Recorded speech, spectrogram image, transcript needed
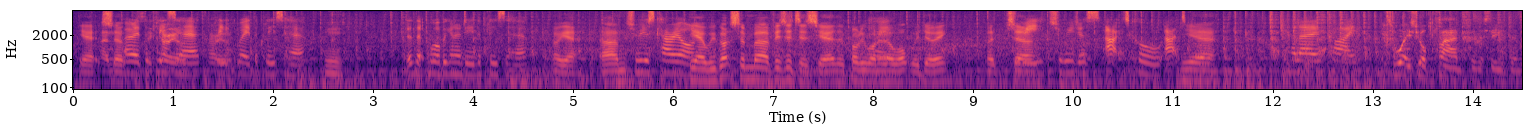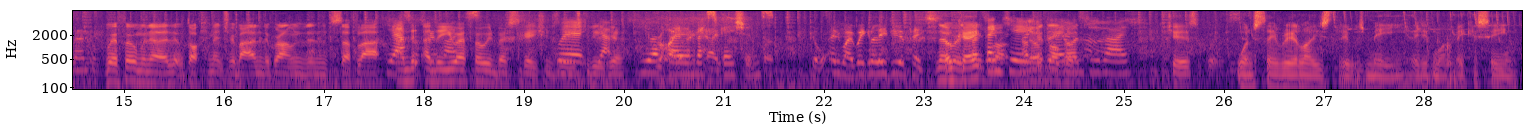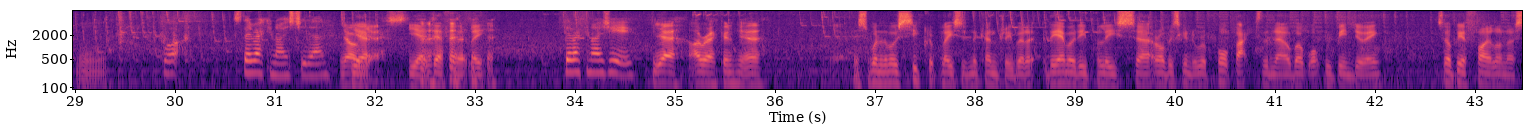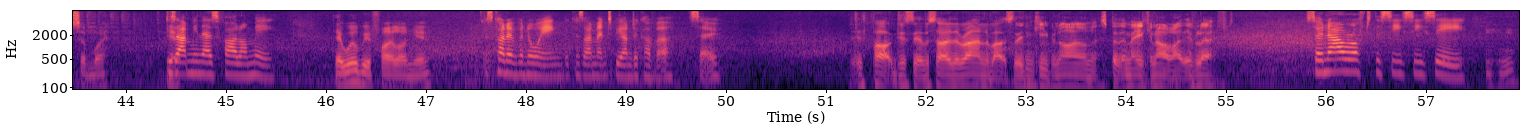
Yeah, so. Oh, the police are here. Poli- wait, the police are here. Hmm. Th- th- what are we going to do? The police are here. Oh, yeah. Um, Should we just carry on? yeah, we've got some uh, visitors here. They probably want to Okay. know what we're doing. But Should, uh, we, should we just act cool? Act yeah, cool. Hello, hi. So what is your plan for this evening then? We're filming a little documentary about underground and stuff like that. Yeah, and, the, and the? UFO investigations We're, used to do yeah. UFO Right, okay. investigations. Cool. Anyway, we're going to leave you in peace. No worries, Okay. Thank you. Have a Thank you. Bye. Cheers. Once they realised that it was me, they didn't want to make a scene. What? So they recognised you then? Oh, yeah. yes. Yeah, definitely. They recognise you? yeah, I reckon, yeah. This is one of the most secret places in the country, but uh, the MOD police uh, are obviously going to report back to them now about what we've been doing. So there'll be a file on us somewhere. Does Yeah. that mean there's a file on me? There will be a file on you. It's kind of annoying because I'm meant to be undercover. So It's parked just the other side of the roundabout so they can keep an eye on us, but they're making out like they've left. so now we're off to the CCC,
